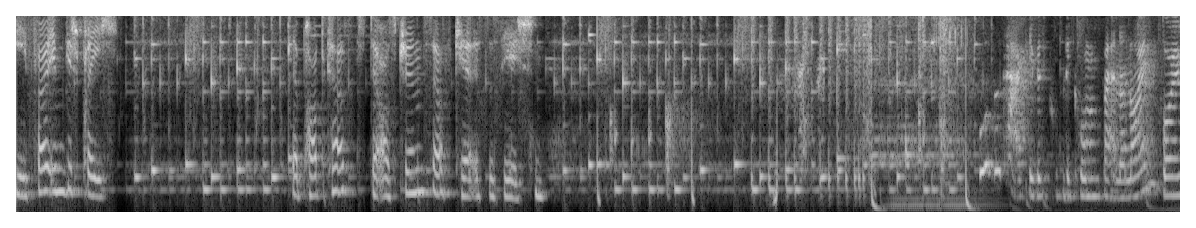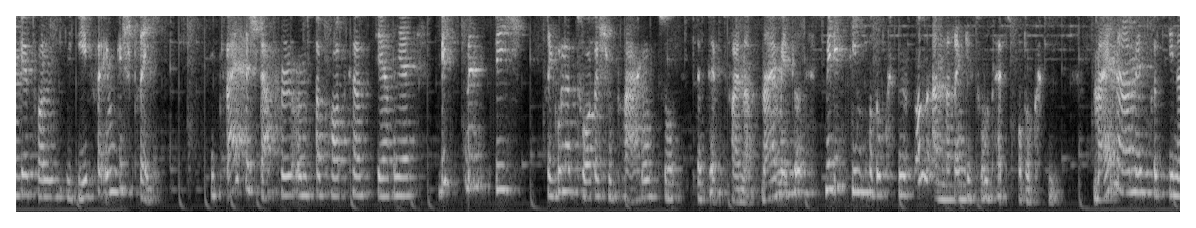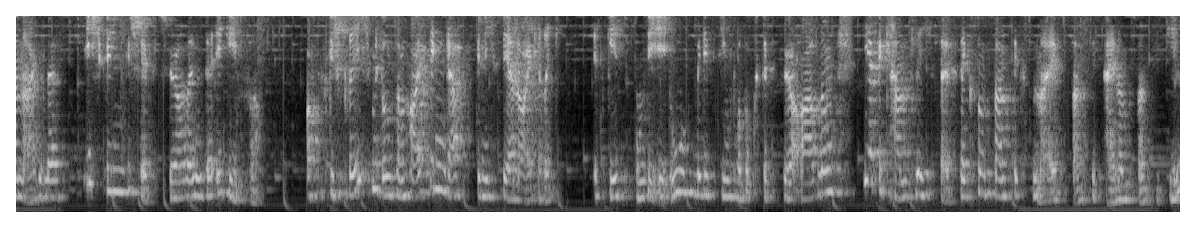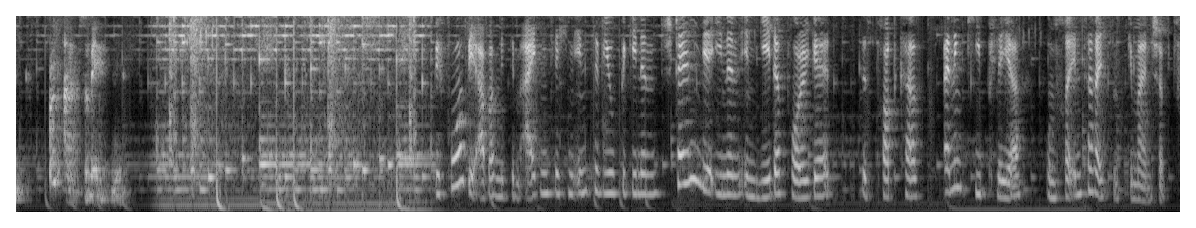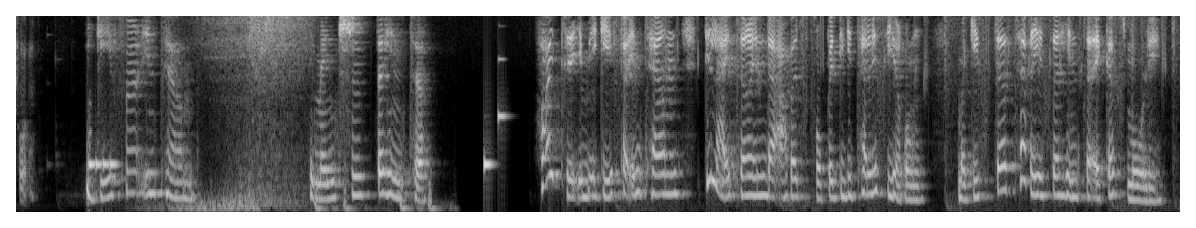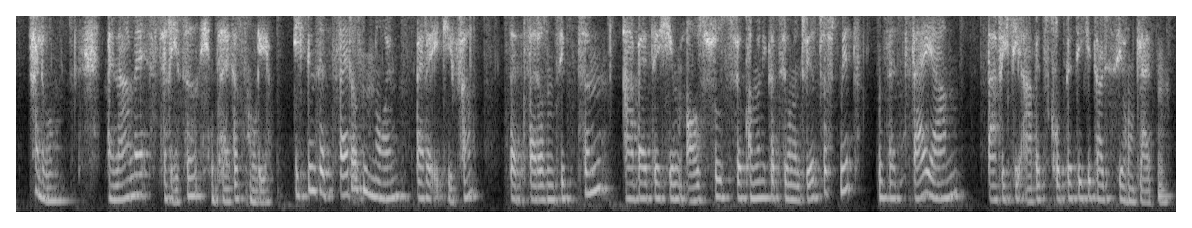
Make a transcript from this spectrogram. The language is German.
IGEFA im Gespräch. Der Podcast der Austrian Self-Care Association. Guten Tag, liebes Publikum, bei einer neuen Folge von IGEFA im Gespräch. Die zweite Staffel unserer Podcast-Serie widmet sich regulatorischen Fragen zu rezeptfreien Arzneimitteln, Medizinprodukten und anderen Gesundheitsprodukten. Mein Name ist Christina Nagele. Ich bin Geschäftsführerin der EGFA. Auf das Gespräch mit unserem heutigen Gast bin ich sehr neugierig. Es geht um die EU-Medizinprodukteverordnung, die ja bekanntlich seit 26. Mai 2021 gilt und anzuwenden ist. Bevor wir aber mit dem eigentlichen Interview beginnen, stellen wir Ihnen in jeder Folge des Podcasts einen Keyplayer unserer Interessensgemeinschaft vor. IGEFA intern. Die Menschen dahinter. Heute im IGEFA intern die Leiterin der Arbeitsgruppe Digitalisierung, Magister Theresa Hinteregger-Smoli. Hallo, mein Name ist Theresa Hinteregger-Smoli. Ich bin seit 2009 bei der IGEFA Seit 2017 arbeite ich im Ausschuss für Kommunikation und Wirtschaft mit und seit zwei Jahren darf ich die Arbeitsgruppe Digitalisierung leiten.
